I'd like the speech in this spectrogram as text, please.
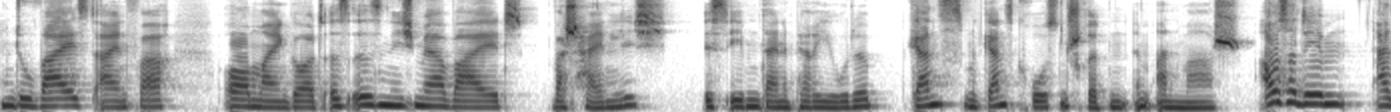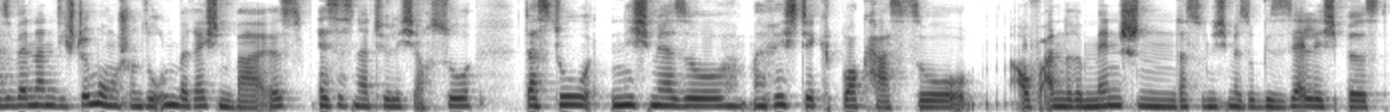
Und du weißt einfach, oh mein Gott, es ist nicht mehr weit. Wahrscheinlich ist eben deine Periode ganz, mit ganz großen Schritten im Anmarsch. Außerdem, also wenn dann die Stimmung schon so unberechenbar ist, ist es natürlich auch so, dass du nicht mehr so richtig Bock hast, so auf andere Menschen, dass du nicht mehr so gesellig bist.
